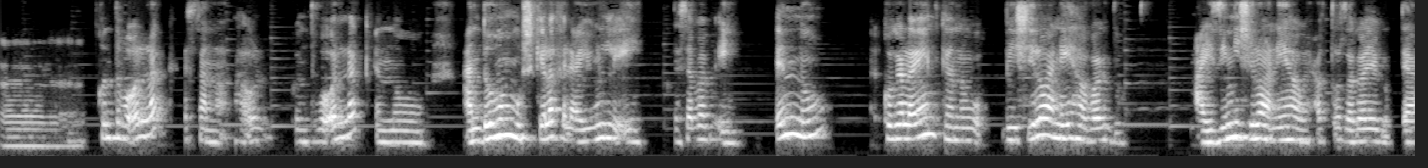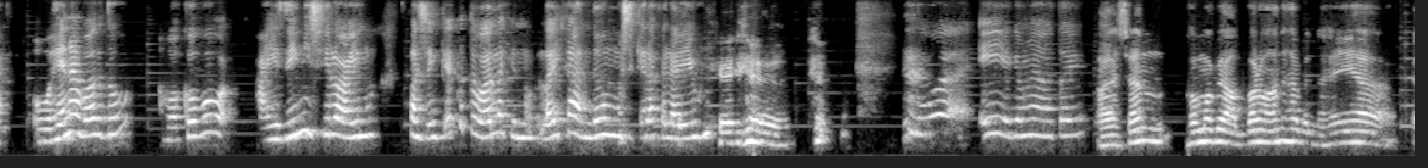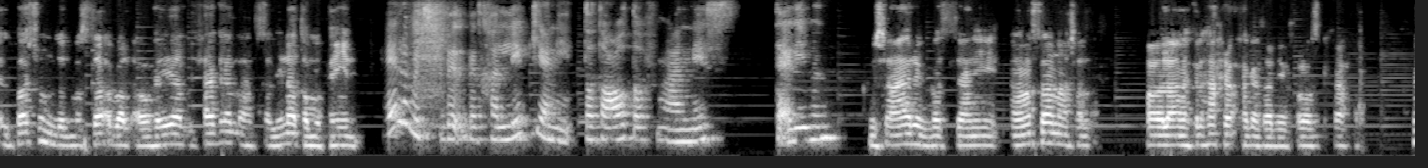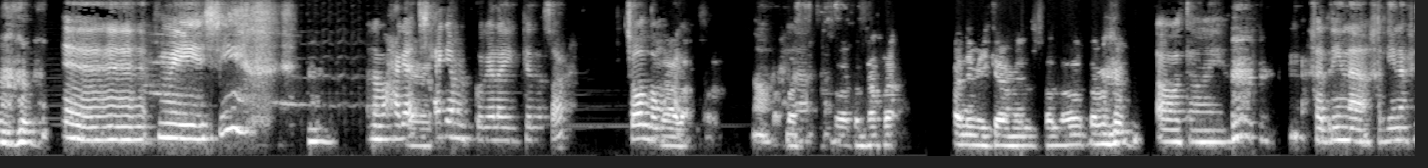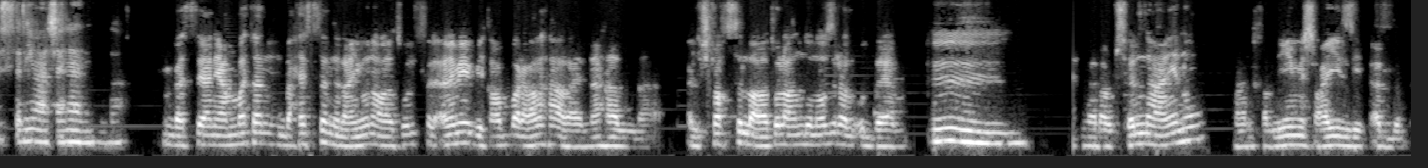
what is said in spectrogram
آه. كنت بقول لك استنى هقول كنت بقول لك إنه عندهم مشكلة في العيون لإيه؟ بسبب إيه؟ إنه كورالاين كانوا بيشيلوا عينيها برضو. عايزين يشيلوا عينيها ويحطوا زراير وبتاع. وهنا برضو هو كوبو عايزين يشيلوا عينه. عشان كده كنت بقول لك إنه لايكا عندهم مشكلة في العيون. هو إيه يا جماعة؟ طيب. علشان هما بيعبروا عنها بإن هي ال vision للمستقبل أو هي الحاجة اللي هتخلينا طموحين. هي اللي بت... بت- بتخليك يعني تتعاطف مع الناس تقريبا. مش عارف بس يعني أنا مثلا عشان آه لا أنا كده هحرق حاجة تانية. خلاص كفاية حرق. آه ماشي. أنا ما حرقتش حاجة من كوجالاين كده صح؟ إن شاء الله ما لا لا. آه أنمي كامل هو تمام. آه تمام. خلينا خلينا في السليم عشان بس يعني عامة بحس إن العيون على طول في الأنمي بيتعبر عنها على إنها ال- الشخص اللي على طول عنده نظرة لقدام. إحنا لو شلنا عينه هنخليه مش عايز يتقدم.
